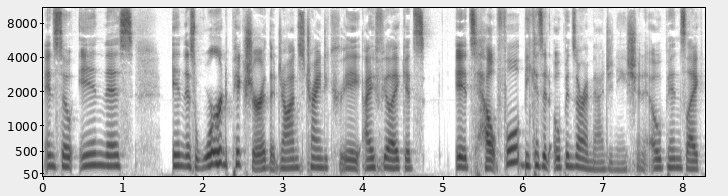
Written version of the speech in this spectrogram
And so in this in this word picture that John's trying to create, I feel like it's it's helpful because it opens our imagination. It opens like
